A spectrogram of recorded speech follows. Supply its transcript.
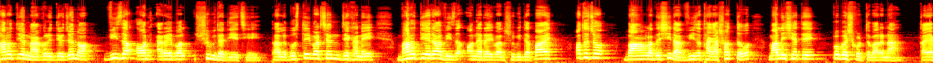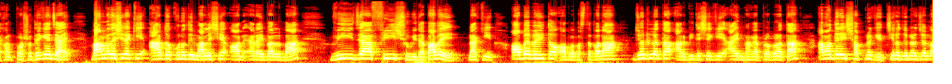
ভারতীয় নাগরিকদের জন্য ভিসা অন অ্যারাইভাল সুবিধা দিয়েছে। তাহলে বুঝতেই পারছেন যেখানে ভারতীয়রা ভিসা অন অ্যারাইভাল সুবিধা পায়, অথচ বাংলাদেশিরা ভিসা থাকা সত্ত্বেও মালয়েশিয়াতে প্রবেশ করতে পারে না। তাই এখন প্রশ্ন থেকে যায়, বাংলাদেশিরা কি আদৌ কোনোদিন মালয়েশিয়া অন অ্যারাইভাল বা ভিসা ফ্রি সুবিধা পাবে? নাকি অব্যবহৃত অব্যবস্থাপনা, জটিলতা আর বিদেশে গিয়ে আইন ভাঙার প্রবণতা আমাদের এই স্বপ্নকে চিরদিনের জন্য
